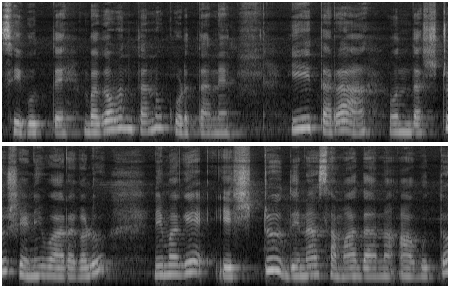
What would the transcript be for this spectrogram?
ಸಿಗುತ್ತೆ. ಭಗವಂತನು ಕೊಡ್ತಾನೆ. ಈ ಥರ ಒಂದಷ್ಟು ಶನಿವಾರಗಳು ನಿಮಗೆ ಎಷ್ಟು ದಿನ ಸಮಾಧಾನ ಆಗುತ್ತೋ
